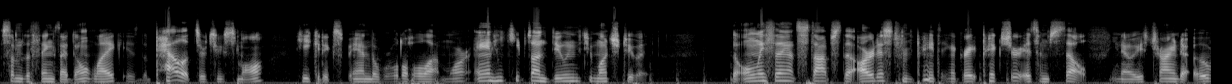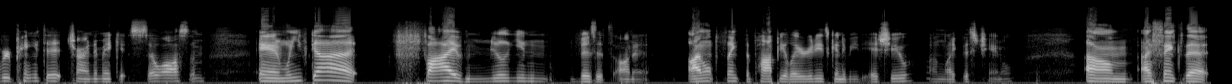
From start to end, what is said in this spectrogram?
some of the things I don't like is the pallets are too small. He could expand the world a whole lot more, and he keeps on doing too much to it. The only thing that stops the artist from painting a great picture is himself. You know, he's trying to overpaint it, trying to make it so awesome. And when you've got 5 million visits on it, I don't think the popularity is going to be the issue, unlike this channel. Um, I think that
